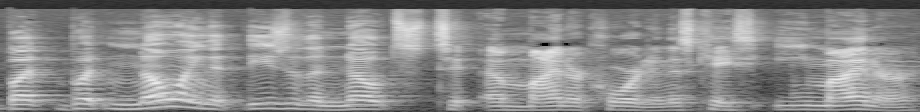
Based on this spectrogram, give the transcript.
But but knowing that these are the notes to a minor chord, in this case E minor,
